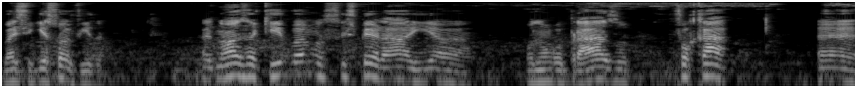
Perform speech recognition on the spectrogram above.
vai seguir a sua vida. Mas nós aqui vamos esperar aí a, o longo prazo, focar é,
